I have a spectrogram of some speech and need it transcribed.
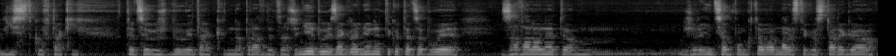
listków takich, te co już były tak naprawdę, to znaczy nie były zaglonione, tylko te co były zawalone tą źrenicą punktową, ale z tego starego,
